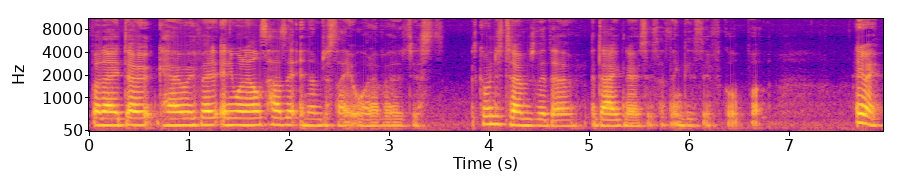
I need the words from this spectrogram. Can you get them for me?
But I don't care if anyone else has it and I'm just like, whatever, just coming to terms with a, a diagnosis I think is difficult. But Anyway,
